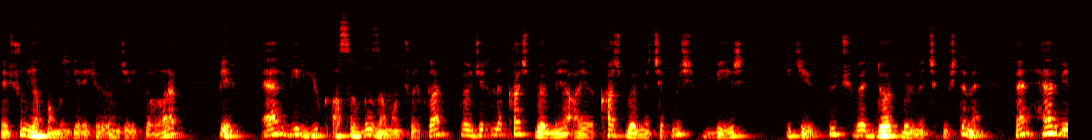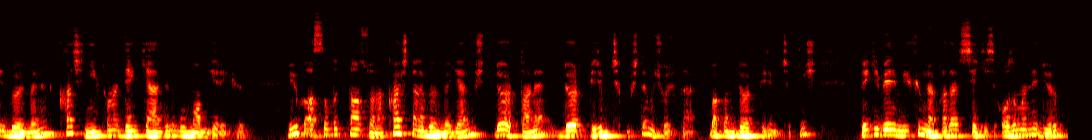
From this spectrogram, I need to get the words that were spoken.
e, şunu yapmamız gerekiyor öncelikli olarak. Bir, eğer bir yük asıldığı zaman çocuklar öncelikle kaç bölmeye ayır, kaç bölme çıkmış? 1, 2, 3 ve 4 bölme çıkmış değil mi? Ben her bir bölmenin kaç Newton'a denk geldiğini bulmam gerekiyor. Yük asıldıktan sonra kaç tane bölme gelmiş? 4 tane 4 birim çıkmış değil mi çocuklar? Bakın 4 birim çıkmış. Peki benim yüküm ne kadar? 8. O zaman ne diyorum?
